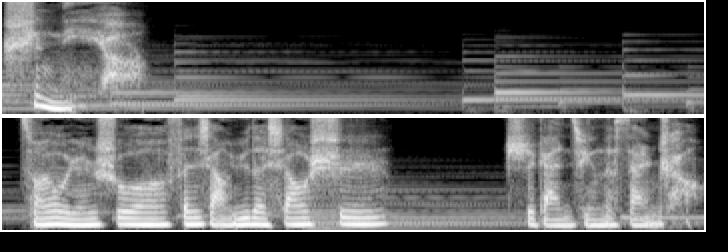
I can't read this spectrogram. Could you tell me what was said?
是你呀。总有人说，分享欲的消失是感情的散场。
